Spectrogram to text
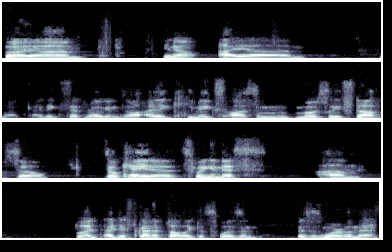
but um, you know, I um, look, I think Seth Rogen's. I think he makes awesome, mostly stuff. So it's okay to swing and miss. Um, but I just kind of felt like this wasn't. This was more of a mess.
